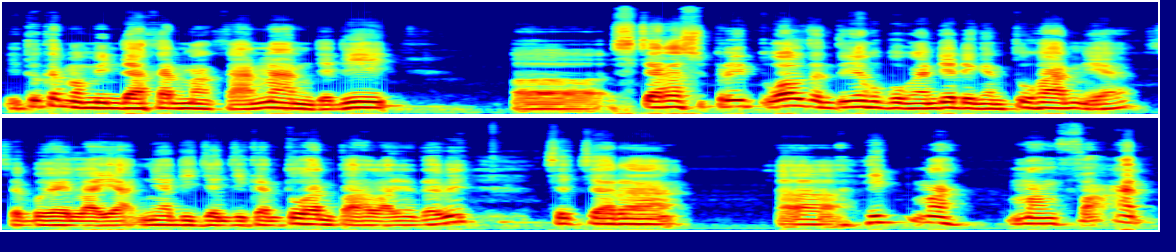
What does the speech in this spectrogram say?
Itu kan memindahkan makanan. Jadi eh, secara spiritual tentunya hubungan dia dengan Tuhan ya, sebagai layaknya dijanjikan Tuhan pahalanya. Tapi secara eh, hikmah, manfaat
